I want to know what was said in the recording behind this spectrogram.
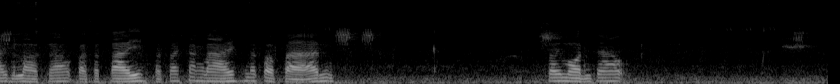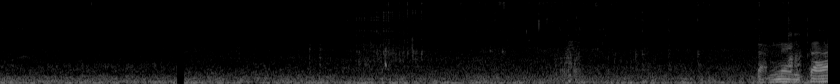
ส่วนนี้ไปบนลอดเจ้าป่าสไตล์ป่าซ้ายข้างลาย แล้วก็ป่าอันซอยมอนเจ้า สามแหน่งเจ้า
